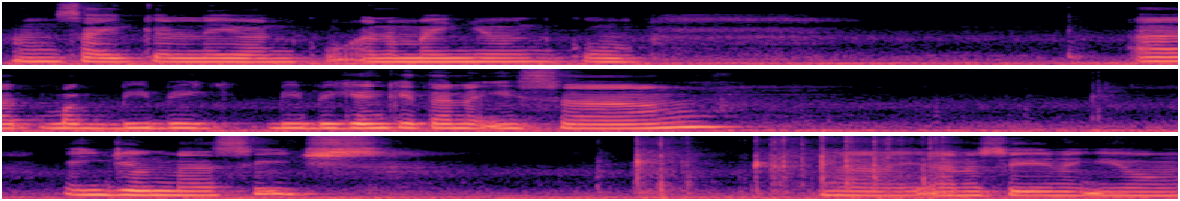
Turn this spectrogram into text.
ang cycle na yon kung ano man yun, kung at magbibigyan kita ng isang angel message na ano sa iyo ng iyong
